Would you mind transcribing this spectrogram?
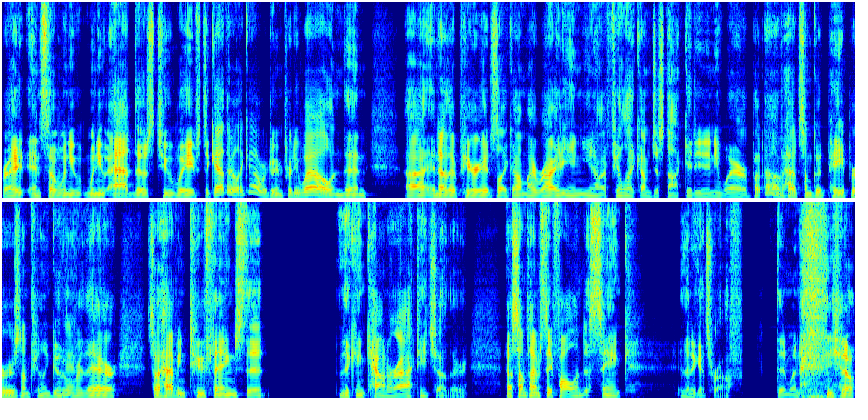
Right. And so when you when you add those two waves together, like, oh, we're doing pretty well. And then uh, in other periods, like on my writing, you know, I feel like I'm just not getting anywhere. But oh, I've had some good papers. I'm feeling good Yeah. over there. So having two things that that can counteract each other. Now sometimes they fall into sync and then it gets rough. Then when you know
